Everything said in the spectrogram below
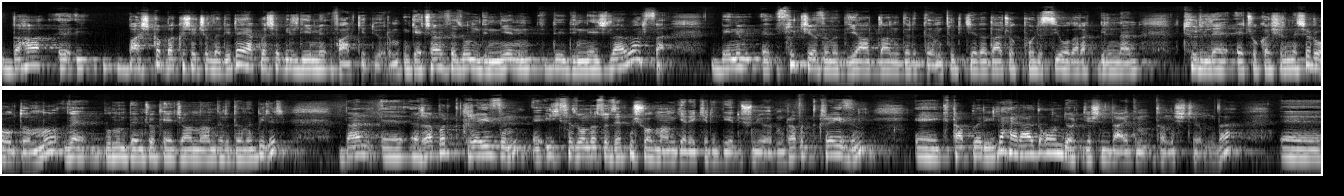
daha e, başka bakış açılarıyla yaklaşabildiğimi fark ediyorum. Geçen sezon dinleyen dinleyiciler varsa benim e, suç yazını diye adlandırdığım Türkiye'de daha çok polisi olarak bilinen türle e, çok aşırı neşir olduğumu ve bunun beni çok heyecanlandırdığını bilir. Ben e, Robert Craze'in e, ilk sezonda söz etmiş olmam gerekir diye düşünüyorum. Robert Craze'in e, kitaplarıyla herhalde 14 yaşındaydım tanıştığımda. E,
